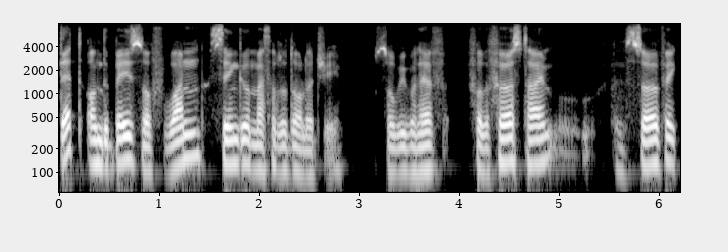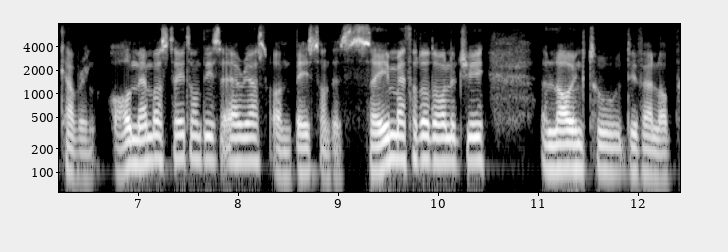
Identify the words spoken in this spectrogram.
that on the base of one single methodology. So we will have, for the first time, a survey covering all member states on these areas on based on the same methodology, allowing to develop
